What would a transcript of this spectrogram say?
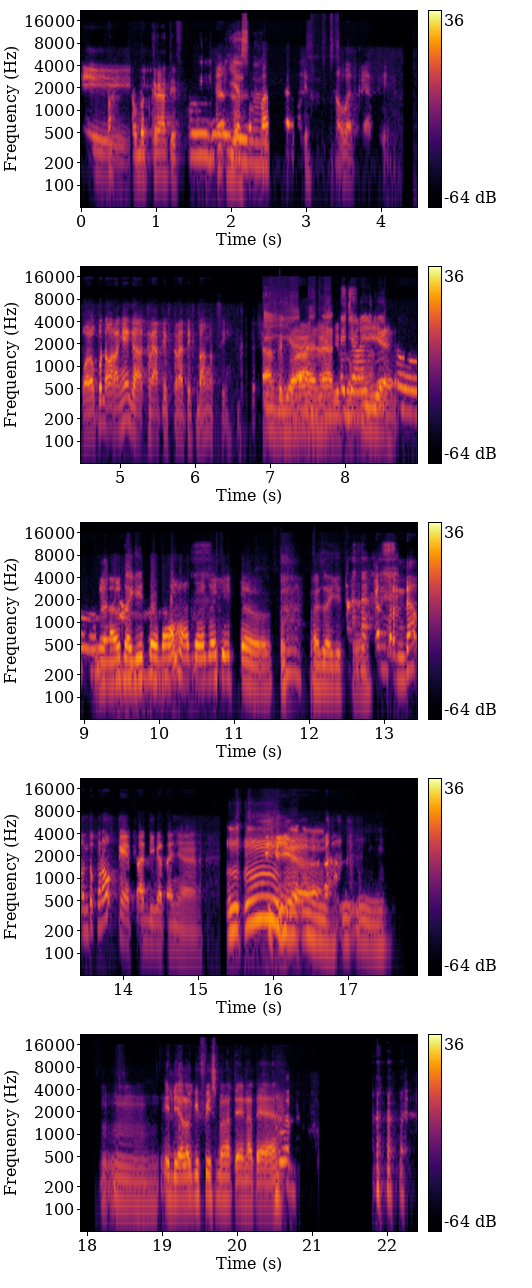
Eh, Sobat kreatif. Iya? Sobat Kreatif. sobat kreatif. Walaupun orangnya nggak kreatif-kreatif banget sih. Kreatif Iya, jangan gitu. Eh jangan Iya. gitu. Nggak usah gitu. Nggak usah gitu. Nggak usah gitu. Kan merendah untuk meroket tadi katanya. Mm-mm, Iya. mm-mm, mm-mm, mm-mm. Ideologi fish banget ya Nat ya.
